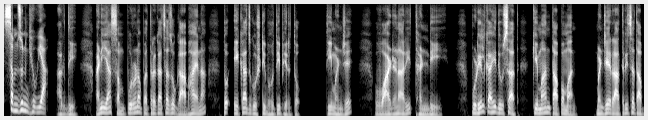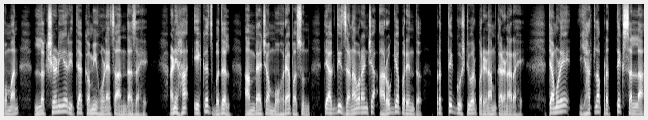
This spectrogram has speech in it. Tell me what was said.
समजून घेऊया. अगदी. आणि या संपूर्ण पत्रकाचा जो गाभा आहे ना तो एकाच गोष्टीभोवती फिरतो. ती म्हणजे वाढणारी थंडी. पुढील काही दिवसात किमान तापमान. म्हणजे रात्रीचं तापमान लक्षणीयरित्या कमी होण्याचा अंदाज आहे. आणि हा एकच बदल आंब्याच्या मोहऱ्यापासून ते अगदी जनावरांच्या आरोग्यापर्यंत प्रत्येक गोष्टीवर परिणाम करणार आहे. त्यामुळे ह्यातला प्रत्येक सल्ला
